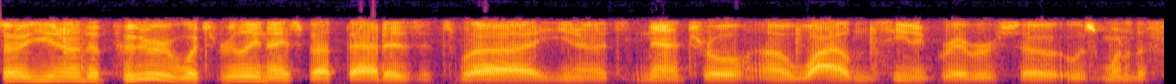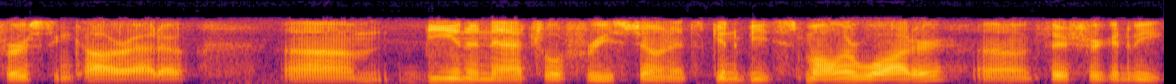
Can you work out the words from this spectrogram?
so you know the Poudre. What's really nice about that is it's uh, you know it's natural, uh, wild and scenic river. So it was one of the first in Colorado. Um, being a natural freestone, it's going to be smaller water. Uh, fish are going to be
